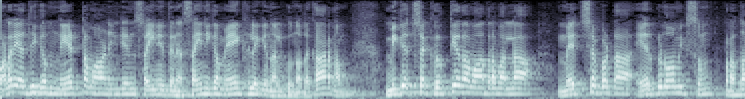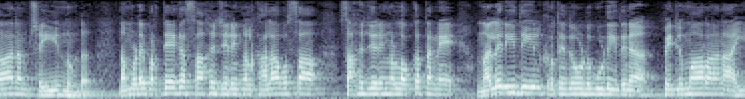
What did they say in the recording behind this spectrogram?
വളരെയധികം നേട്ടമാണ് ഇന്ത്യൻ സൈന്യത്തിന് സൈനിക മേഖലയ്ക്ക് നൽകുന്നത്. കാരണം മികച്ച കൃത്യത മാത്രമല്ല മെച്ചപ്പെട്ട എർഗണോമിക്സും പ്രദാനം ചെയ്യുന്നുണ്ട്. നമ്മുടെ പ്രത്യേക സാഹചര്യങ്ങൾ കാലാവസ്ഥ സാഹചര്യങ്ങളിലൊക്കെ തന്നെ നല്ല രീതിയിൽ കൃത്യതയോടുകൂടി ഇതിന് പെരുമാറാനായി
